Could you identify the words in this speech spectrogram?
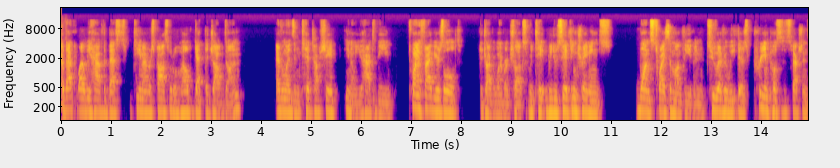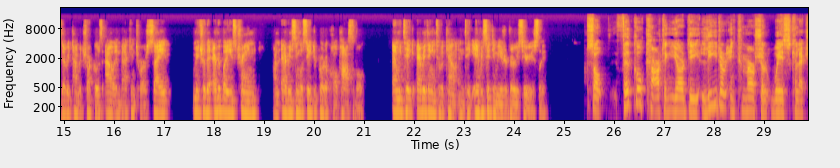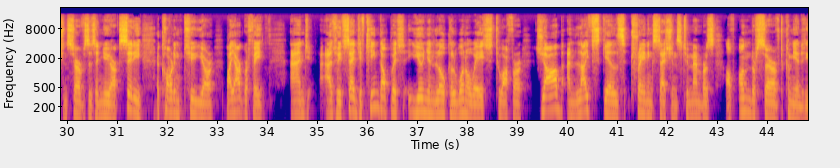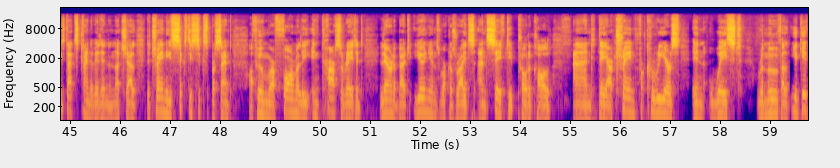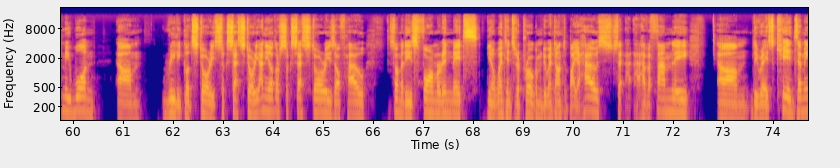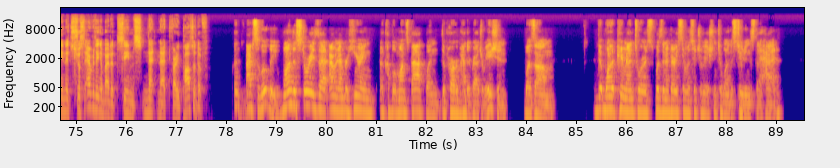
So that's why we have the best team members possible who help get the job done. Everyone's in tip top shape. You know, you have to be 25 years old to drive one of our trucks. We take we do safety trainings once, twice a month, even two every week. There's pre and post inspections every time a truck goes out and back into our site. Make sure that everybody is trained on every single safety protocol possible. And we take everything into account and take every safety measure very seriously. So Filco Carting, you're the leader in commercial waste collection services in New York City, according to your biography. And as we've said, you've teamed up with Union Local 108 to offer job and life skills training sessions to members of underserved communities. That's kind of it in a nutshell. The trainees, 66% of whom were formerly incarcerated, learn about unions, workers' rights and safety protocol and they are trained for careers in waste removal. You give me one um, really good story, success story. Any other success stories of how some of these former inmates, you know, went into the program, they went on to buy a house, have a family, um, they raised kids. I mean, it's just everything about it seems net net very positive. Absolutely. One of the stories that I remember hearing a couple of months back when the program had their graduation was um the, one of the peer mentors was in a very similar situation to one of the students that had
